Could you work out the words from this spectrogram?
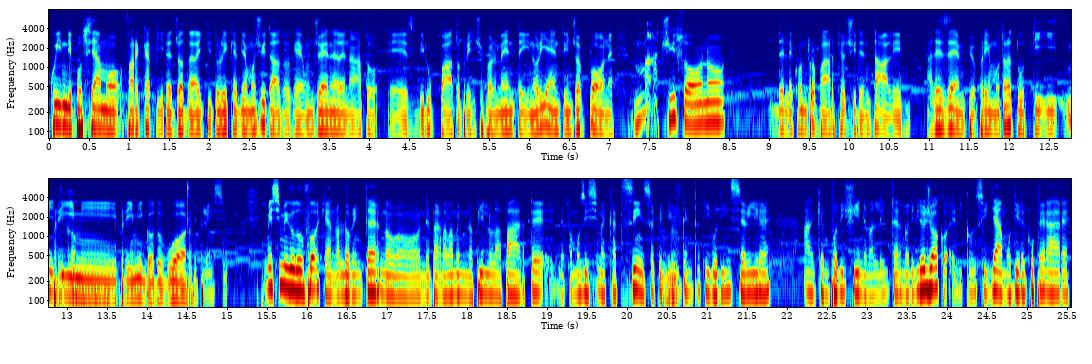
quindi possiamo far capire già dai titoli che abbiamo citato che è un genere nato e sviluppato principalmente in Oriente, in Giappone, ma ci sono delle controparti occidentali. Ad esempio, primo tra tutti, i primi, primi God of War. I primissimi. Primissimi God of War che hanno al loro interno, ne parlavamo in una pillola a parte, le famosissime cutscenes, quindi Mhm. il tentativo di inserire anche un po' di cinema all'interno di videogioco e vi consigliamo di recuperare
